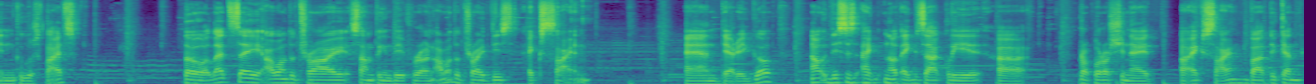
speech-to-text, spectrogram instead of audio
in Google Slides. So let's say I want to try something different. I want to try this X sign and there you go. Now this is not exactly uh, proportionate uh, X sign but you can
